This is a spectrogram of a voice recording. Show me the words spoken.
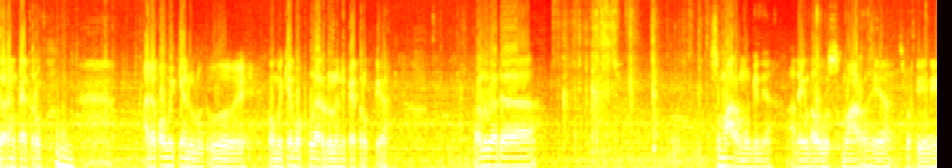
gareng Petruk. Ada komiknya dulu tuh Uy, komiknya populer dulu nih Petruk ya. Lalu ada Semar mungkin ya. Ada yang tahu Semar ya seperti ini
